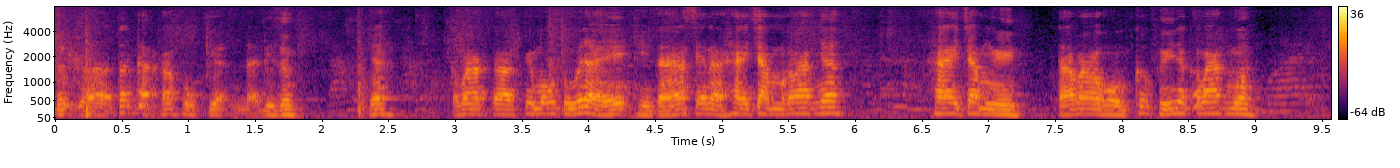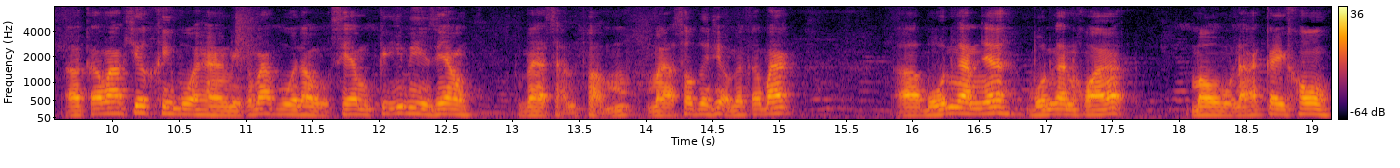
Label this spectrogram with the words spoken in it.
đựng à, tất cả các phụ kiện để đi rừng nhé các bác cái mẫu túi này ấy, thì giá sẽ là 200 các bác nhé 200 nghìn ta bao gồm cước phí cho các bác luôn. À, các bác trước khi mua hàng thì các bác vui lòng xem kỹ video về sản phẩm mà shop giới thiệu với các bác. À, 4 ngăn nhá 4 ngăn khóa màu lá cây khô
